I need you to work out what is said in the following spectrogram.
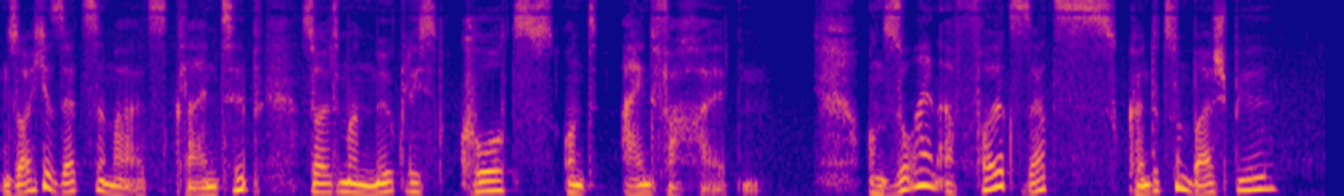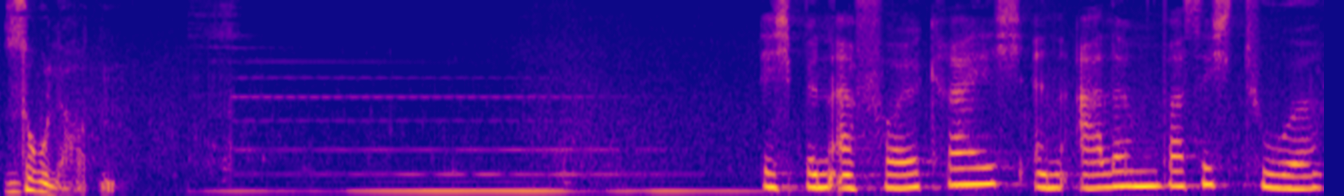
solche Sätze mal als kleinen Tipp sollte man möglichst kurz und einfach halten. Und so ein Erfolgssatz könnte zum Beispiel so lauten. Ich bin erfolgreich in allem, was ich tue.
